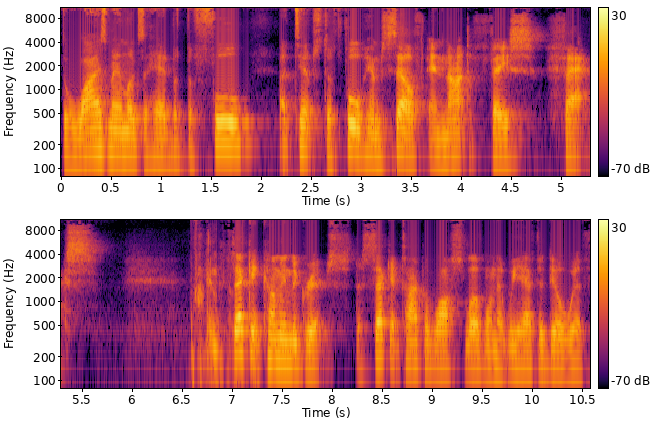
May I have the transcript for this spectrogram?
The wise man looks ahead, but the fool attempts to fool himself and not face facts. And second coming to grips, the second type of lost loved one that we have to deal with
